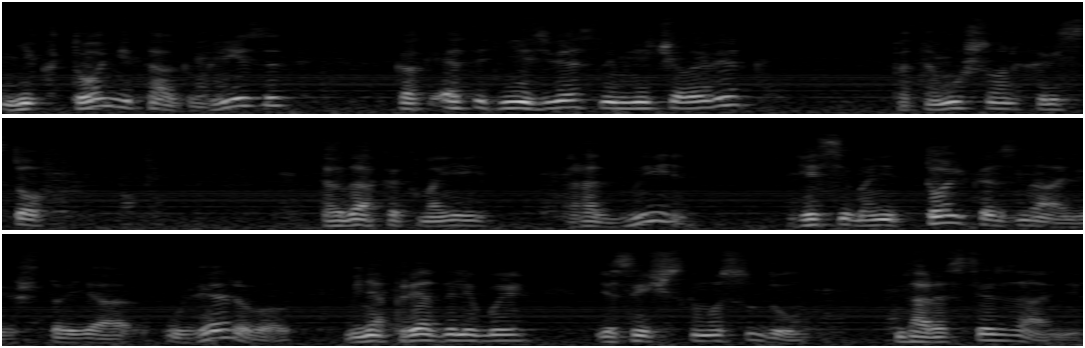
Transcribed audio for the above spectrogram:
никто не так близок, как этот неизвестный мне человек, потому что он Христов. Тогда как мои родные, если бы они только знали, что я уверовал, меня предали бы языческому суду на растерзание.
